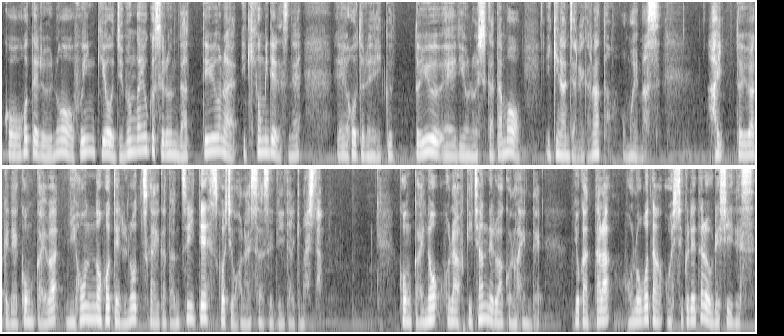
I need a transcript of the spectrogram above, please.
こう、ホテルの雰囲気を自分が良くするんだっていうような意気込みでですね、えホテルに行くという、え利用の仕方も粋なんじゃないかなと思います。はい。というわけで今回は日本のホテルの使い方について少しお話しさせていただきました。今回のホラ吹きチャンネルはこの辺で。よかったらフォローボタン押してくれたら嬉しいです。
